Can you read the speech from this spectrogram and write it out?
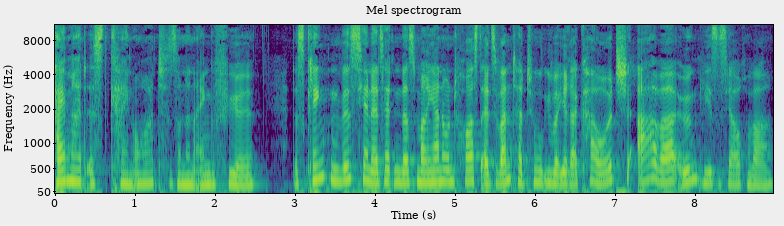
Heimat ist kein Ort, sondern ein Gefühl. Das klingt ein bisschen, als hätten das Marianne und Horst als Wandtattoo über ihrer Couch, aber irgendwie ist es ja auch wahr.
